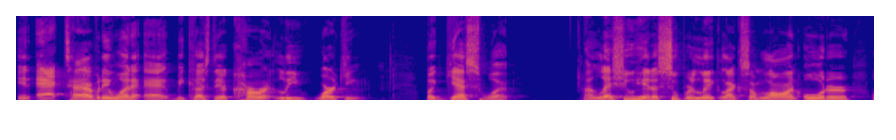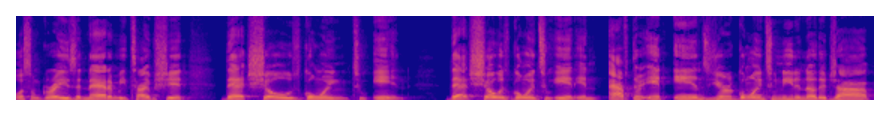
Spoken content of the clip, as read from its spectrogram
and act however they want to act because they're currently working. But guess what? Unless you hit a super lick like some Law and Order or some Grey's Anatomy type shit, that show's going to end that show is going to end. And after it ends, you're going to need another job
